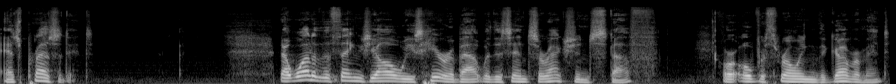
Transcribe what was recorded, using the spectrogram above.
as president. Now, one of the things you always hear about with this insurrection stuff, or overthrowing the government,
